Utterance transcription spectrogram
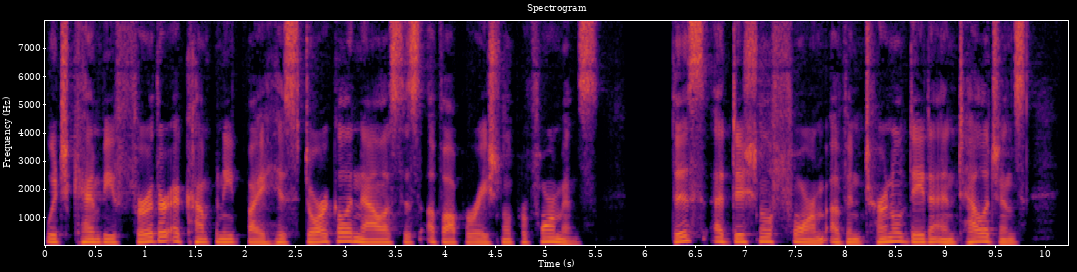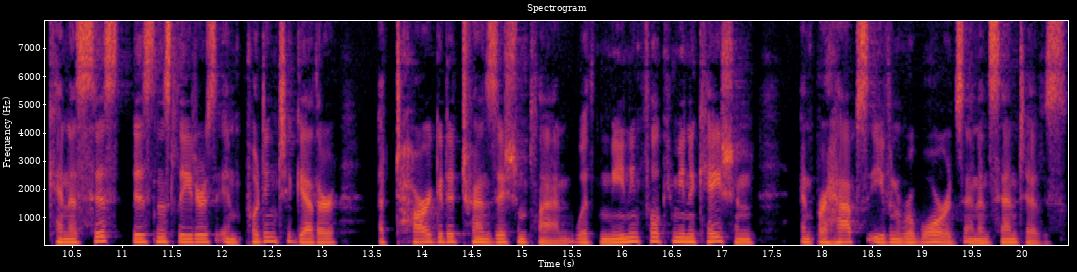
which can be further accompanied by historical analysis of operational performance. This additional form of internal data intelligence can assist business leaders in putting together a targeted transition plan with meaningful communication and perhaps even rewards and incentives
